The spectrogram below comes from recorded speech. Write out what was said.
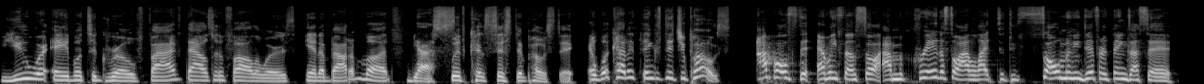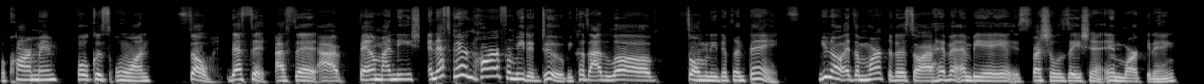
you were able to grow 5,000 followers in about a month. Yes. With consistent posting. And what kind of things did you post? I posted everything. So I'm a creator, so I like to do so many different things. I said, but Carmen, focus on sewing. That's it. I said, I found my niche. And that's been hard for me to do because I love so many different things. You know, as a marketer, so I have an MBA specialization in marketing.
